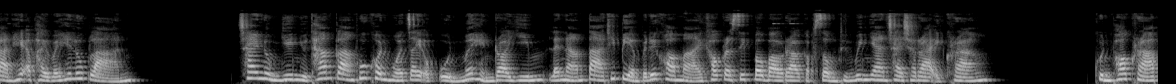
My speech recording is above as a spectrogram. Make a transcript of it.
การให้อภัยไว้ให้ลูกหลาน ชายหนุ่มยืนอยู่ท่ามกลางผู้คนหัวใจอบอุ่นเมื่อเห็นรอยยิ้ม และน้ำตาที่เปี่ยมไปด้วยความหมายเขากระซิบเบาๆราวกับส่งถึงวิญญาณชายชราอีกครั้ง คุณพ่อครับ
